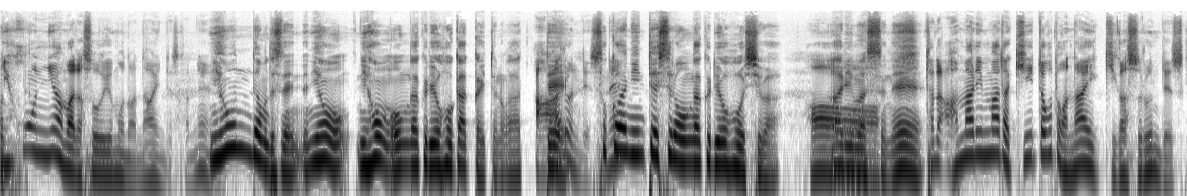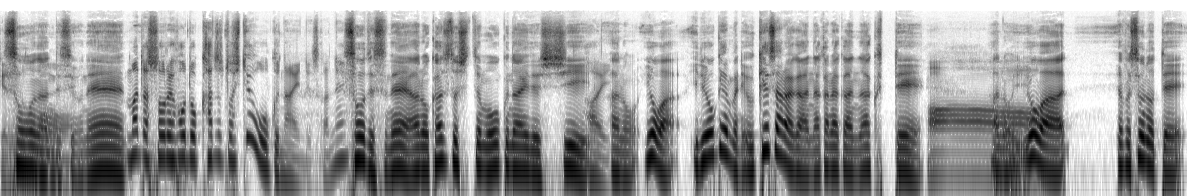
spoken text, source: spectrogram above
日本にはまだそういうものはないんですかね？日本でもですね日本日本音楽療法学会というのがあって、ね、そこは認定している音楽療法士はありますね。ただ、あまりまだ聞いたことがない気がするんですけれどそうなんですよね。まだそれほど数としては多くないんですかね？そうですね。あの数としても多くないですし、はい、あの要は医療現場に受け皿がなかなかなくてあの要はやっぱりそういうのって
